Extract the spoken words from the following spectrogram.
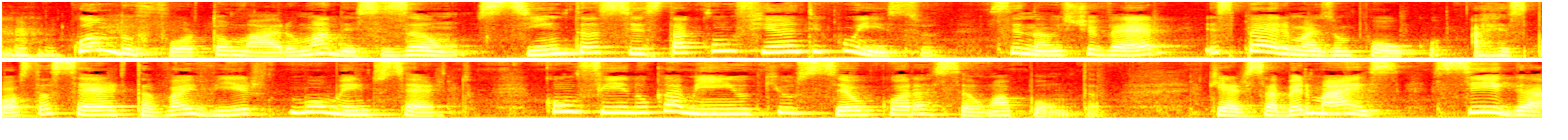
Quando for tomar uma decisão, sinta se está confiante com isso. Se não estiver, espere mais um pouco. A resposta certa vai vir no momento certo confie no caminho que o seu coração aponta. Quer saber mais? Siga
